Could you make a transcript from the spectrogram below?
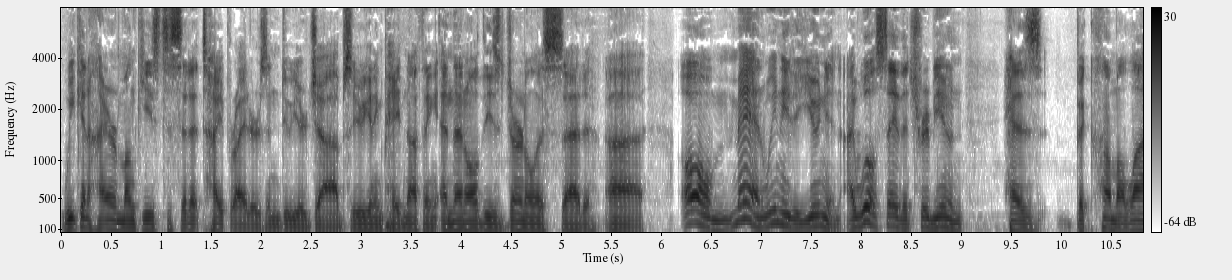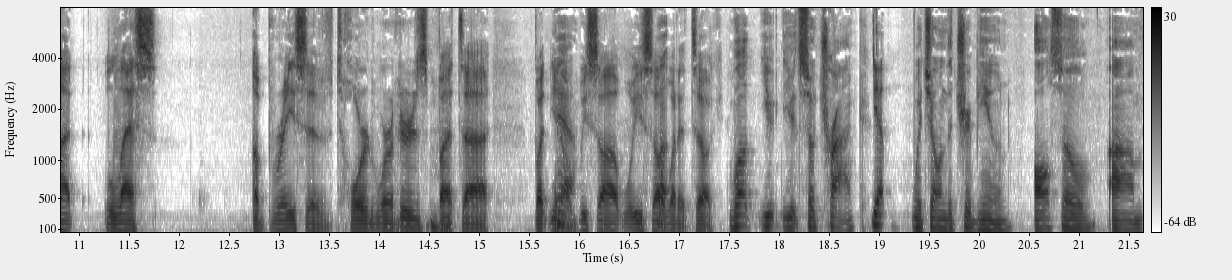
We can hire monkeys to sit at typewriters and do your job, so you're getting paid nothing. And then all these journalists said, uh, "Oh man, we need a union." I will say the Tribune has become a lot less abrasive toward workers, but uh, but you yeah. know, we saw we saw well, what it took. Well, you, you so Tronc, yep, which owned the Tribune, also um,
